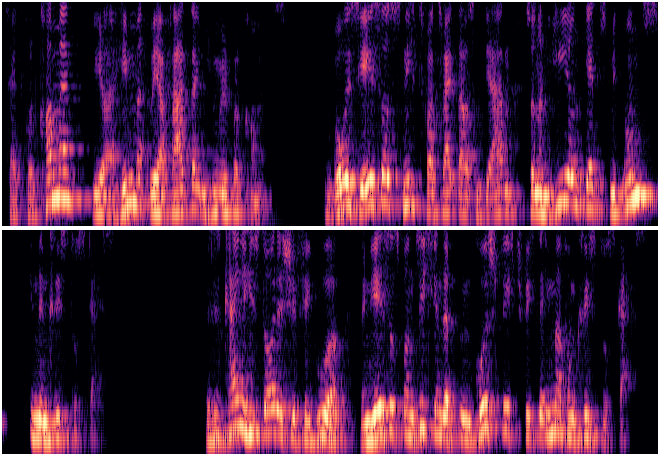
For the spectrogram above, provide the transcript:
Seid vollkommen, wie euer, Himmel, wie euer Vater im Himmel vollkommen ist. Und wo ist Jesus? Nicht vor 2000 Jahren, sondern hier und jetzt mit uns in dem Christusgeist. Das ist keine historische Figur. Wenn Jesus von sich in dem Kurs spricht, spricht er immer vom Christusgeist.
